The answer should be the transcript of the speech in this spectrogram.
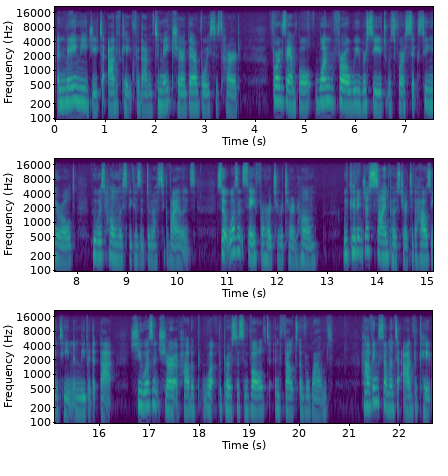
and may need you to advocate for them to make sure their voice is heard. For example, one referral we received was for a 16 year old who was homeless because of domestic violence, so it wasn't safe for her to return home. We couldn't just signpost her to the housing team and leave it at that. She wasn't sure of how the what the process involved and felt overwhelmed. Having someone to advocate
